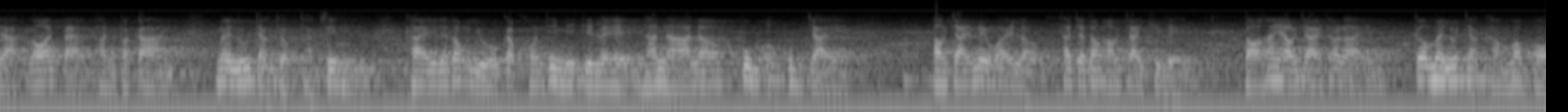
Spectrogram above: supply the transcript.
อยากร้อยแปดพันประการ ไม่รู้จักจบจากสิ้น ใครจะต้องอยู่กับคนที่มีกิเลสหนาๆแล้วพุ่มอกพุ่มใจ เอาใจไม่ไหวหรอก ถ้าจะต้องเอาใจกิเลสต่อให้เอาใจเท่าไหร่ ก็ไม่รู้จักคำว่าพอ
